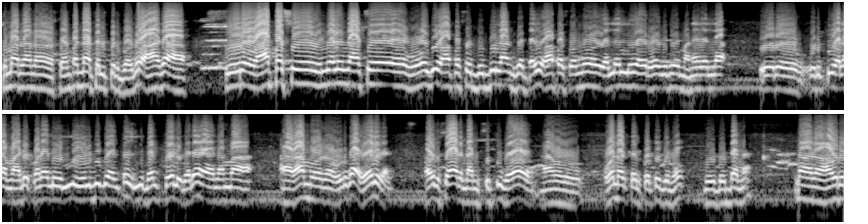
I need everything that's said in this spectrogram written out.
ಸುಮಾರು ನಾನು ಕೆಂಪಣ್ಣ ತಲುಪಿರ್ಬೋದು ಆಗ ಇವರು ವಾಪಸ್ಸು ಹಿಂಗಳಿಂದ ಆಚೆ ಹೋಗಿ ವಾಪಸ್ಸು ದುಡ್ಡಿಲ್ಲ ಅಂತ ಗೊತ್ತಾಗಿ ವಾಪಸ್ ಒಂದು ಎಲ್ಲೆಲ್ಲಿ ಅವ್ರು ಹೋಗಿದ್ರು, ಮನೆಯಲ್ಲೆಲ್ಲ ಇವರು ಹುಡುಕಿ ಎಲ್ಲ ಮಾಡಿ ಕೊನೆಯಲ್ಲಿ ಇಲ್ಲಿ ಇಳಿದಿದೆ ಅಂತ ಇಲ್ಲಿ ಬಂದು ಕೇಳಿದರೆ ನಮ್ಮ ರಾಮ ರಾಮು ಹುಡುಗ ಹೇಳಿದಾನೆ. ಹೌದು ಸರ್, ನಾನು ಸಿಕ್ಕಿದೆ. ನಾವು ಓನರ್ ಕೈಲಿ ಕೊಟ್ಟಿದ್ದೀನಿ, ನೀವು ದುಡ್ಡನ್ನ. ನಾನು, ಅವರು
